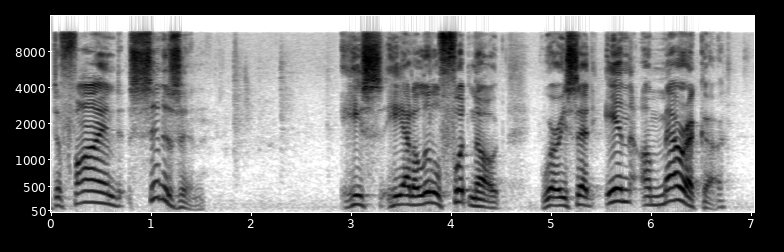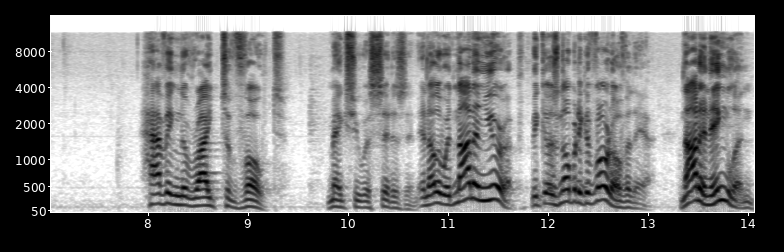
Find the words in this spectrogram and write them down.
defined citizen, he, he had a little footnote where he said, in America, having the right to vote makes you a citizen. In other words, not in Europe, because nobody could vote over there. Not in England.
